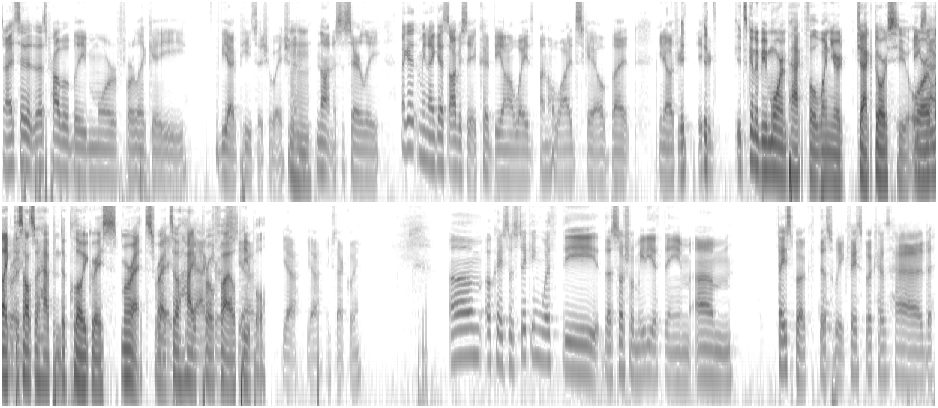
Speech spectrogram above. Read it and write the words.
and I'd say that that's probably more for like a VIP situation Mhm. not necessarily I guess I mean I guess obviously it could be on a wide on a wide scale but you know if you're it, if you're it's going to be more impactful when you're Jack Dorsey or like this also happened to Chloe Grace Moretz, right? So high actress, profile yeah. people. Yeah, yeah, exactly. Um, okay, so sticking with the the social media theme, um, Facebook this week. Facebook has had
